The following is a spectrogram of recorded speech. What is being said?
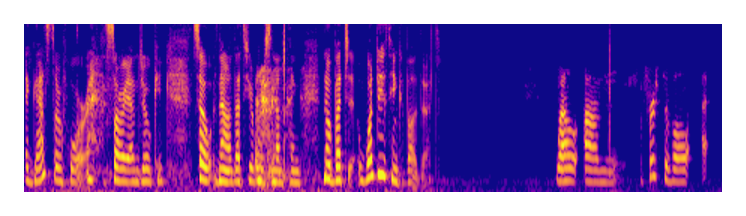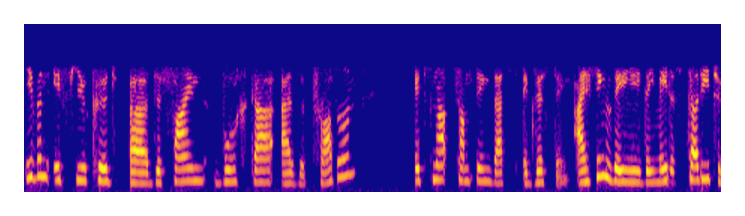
Against or for? Sorry, I'm joking. So now that's your personal thing. No, but what do you think about that? Well, um, first of all, even if you could uh, define burqa as a problem, it's not something that's existing. I think they, they made a study to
